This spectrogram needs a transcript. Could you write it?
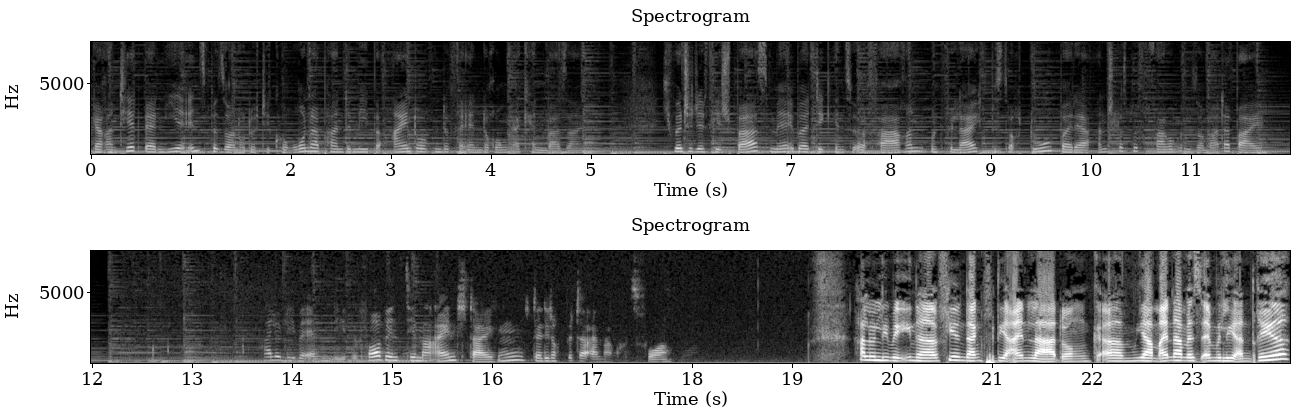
Garantiert werden hier insbesondere durch die Corona-Pandemie beeindruckende Veränderungen erkennbar sein. Ich wünsche dir viel Spaß, mehr über DIGIN zu erfahren und vielleicht bist auch du bei der Anschlussbefragung im Sommer dabei. Hallo liebe Emily, bevor wir ins Thema einsteigen, stell dir doch bitte einmal kurz vor. Hallo liebe Ina, vielen Dank für die Einladung. Ähm, ja, mein Name ist Emily Andrehe.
